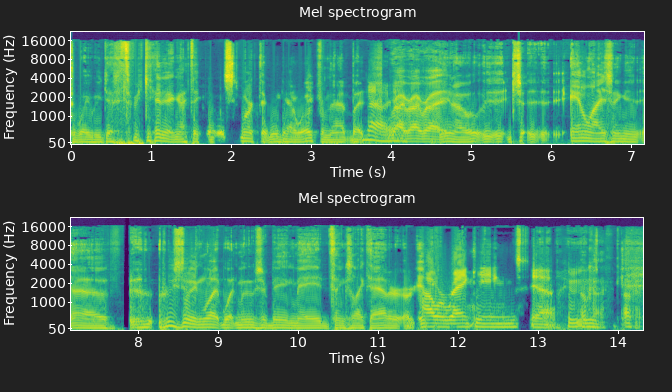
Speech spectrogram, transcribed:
the way we did at the beginning. I think it was smart that we got away from that. But no, right, right, right. You know, analyzing uh, who's doing what, what moves are being made, things like that, or, or power rankings. Yeah. Who, okay. Okay.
